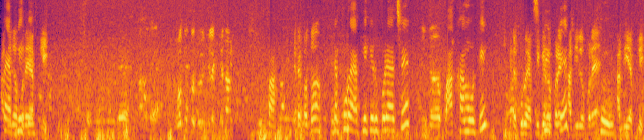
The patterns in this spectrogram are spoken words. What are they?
হাতির উপরে অ্যাপ্লিকে। অ্যাপ্লিক বাহ এটা কত? এটা পুরো অ্যাপ্লিকের উপরে আছে। পাখা মোটি। এটা পুরো অ্যাপ্লিকের উপরে খাদির উপরে খাদি অ্যাপ্লিক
